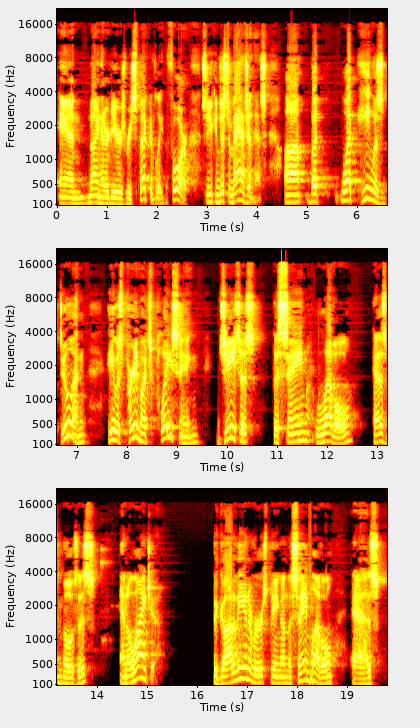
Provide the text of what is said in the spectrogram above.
and 900 years respectively before. So you can just imagine this. Uh, but what he was doing, he was pretty much placing Jesus the same level as Moses and Elijah. The God of the universe being on the same level as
